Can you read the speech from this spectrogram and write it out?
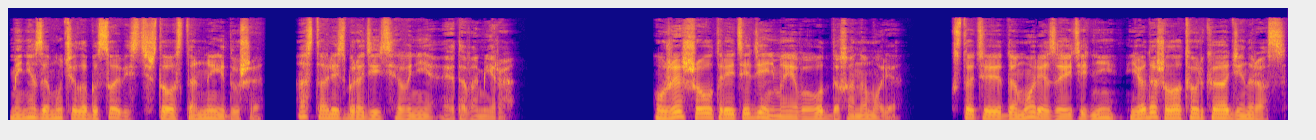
меня замучила бы совесть, что остальные души остались бродить вне этого мира. Уже шел третий день моего отдыха на море. Кстати, до моря за эти дни я дошла только один раз.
